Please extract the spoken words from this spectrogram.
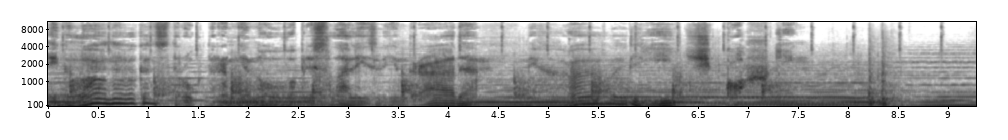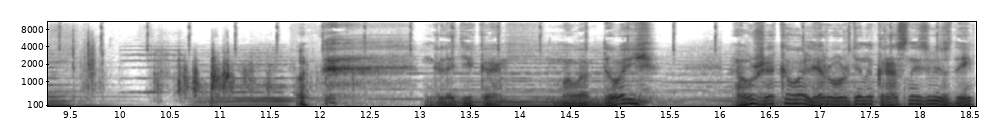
И главного конструктора мне нового прислали из Ленинграда Михаил Ильич Кошкин Гляди-ка, молодой, а уже кавалер ордена Красной Звезды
